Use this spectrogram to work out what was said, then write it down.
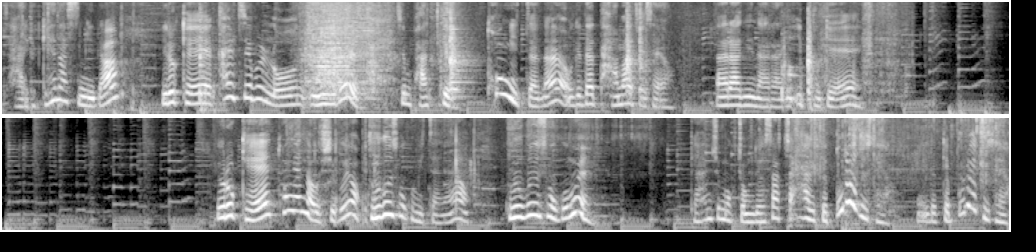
자 이렇게 해놨습니다. 이렇게 칼집을 넣은 오이를 지금 밭에 통 있잖아요. 여기다 담아주세요. 나란히 나란히 이쁘게. 이렇게 통에 넣으시고요. 굵은 소금 있잖아요. 굵은 소금을 이렇게 한 주먹 정도 해서 쫙 이렇게 뿌려주세요 이렇게 뿌려주세요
